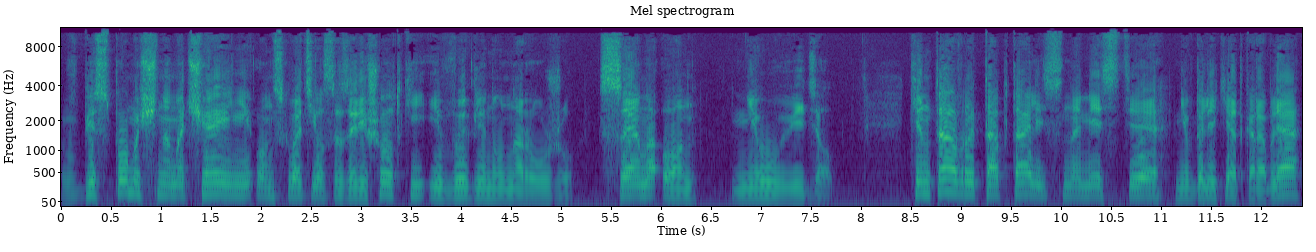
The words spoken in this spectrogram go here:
В беспомощном отчаянии он схватился за решетки и выглянул наружу. Сэма он не увидел. Кентавры топтались на месте невдалеке от корабля,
